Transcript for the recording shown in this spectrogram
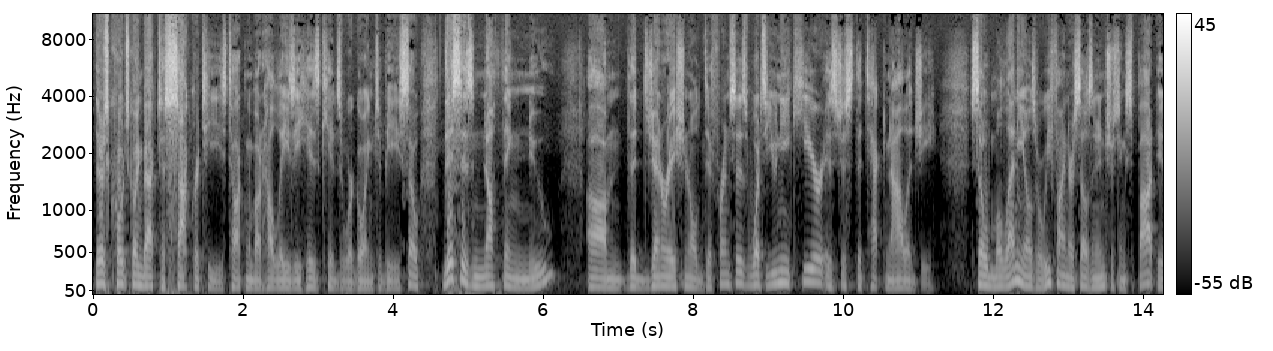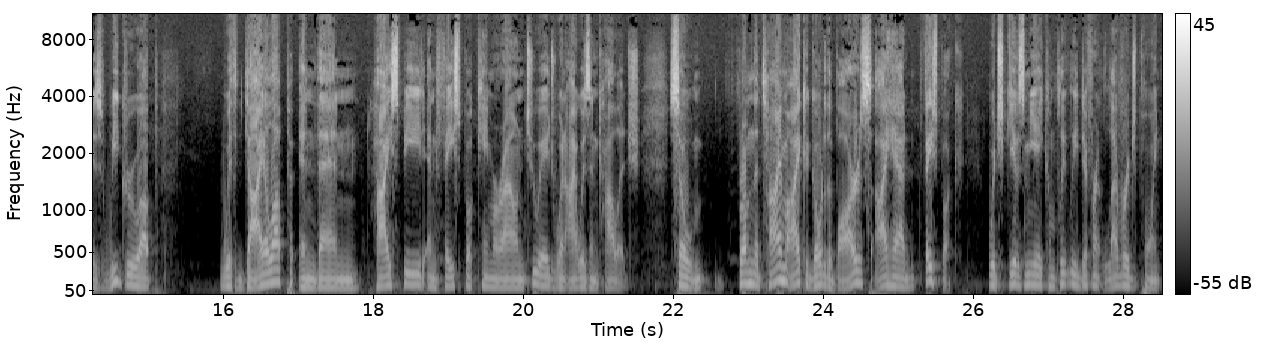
there's quotes going back to Socrates talking about how lazy his kids were going to be. So this is nothing new. Um, the generational differences. What's unique here is just the technology. So millennials, where we find ourselves in an interesting spot, is we grew up with dial up and then high speed and Facebook came around to age when I was in college. So from the time I could go to the bars, I had Facebook, which gives me a completely different leverage point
